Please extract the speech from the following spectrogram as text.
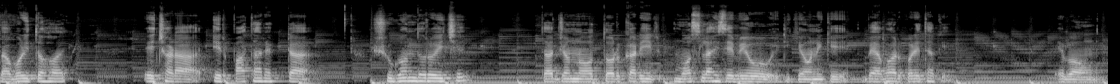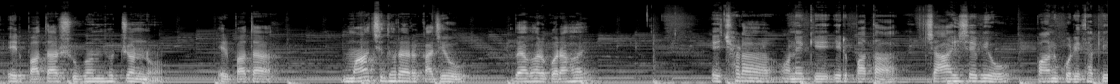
ব্যবহৃত হয়। এছাড়া এর পাতার একটা সুগন্ধ রয়েছে, তার জন্য তরকারির মশলা হিসেবেও এটিকে অনেকে ব্যবহার করে থাকে এবং এর পাতার সুগন্ধর জন্য এর পাতা মাছ ধরার কাজেও ব্যবহার করা হয়। এছাড়া অনেকে এর পাতা চা হিসেবেও পান করে থাকে।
